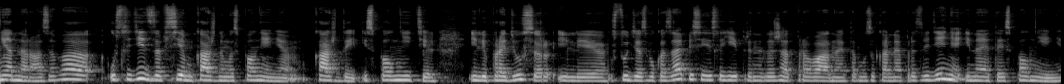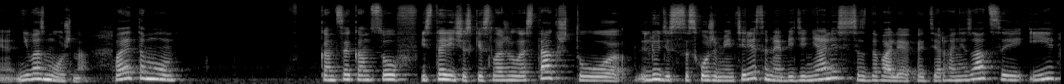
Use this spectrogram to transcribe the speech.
неодноразово. Уследить за всем каждым исполнением каждый исполнитель или продюсер, или студия звукозаписи, если ей принадлежат права на это музыкальное произведение и на это исполнение, невозможно. Поэтому в конце концов, исторически сложилось так, что люди со схожими интересами объединялись, создавали эти организации и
